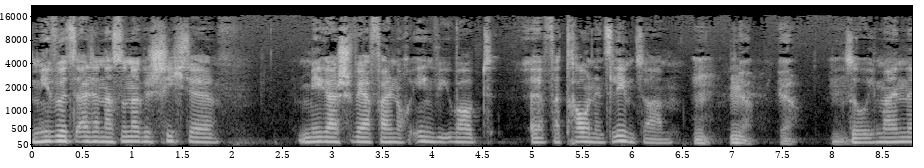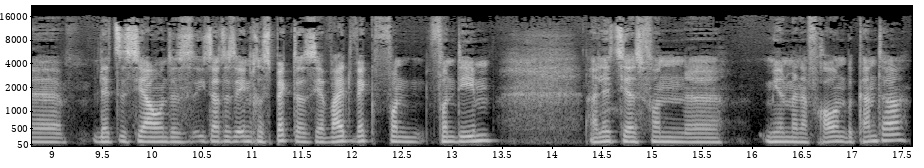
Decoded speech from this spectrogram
mir wird es, Alter, nach so einer Geschichte, mega schwer fallen, noch irgendwie überhaupt äh, Vertrauen ins Leben zu haben. Hm. Ja, ja. Hm. So, ich meine, letztes Jahr, und das, ich sage das in Respekt, das ist ja weit weg von, von dem. Aber letztes Jahr ist von äh, mir und meiner Frau ein Bekannter,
